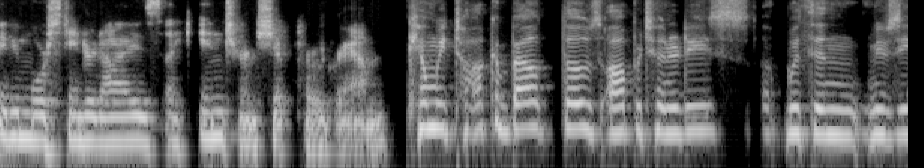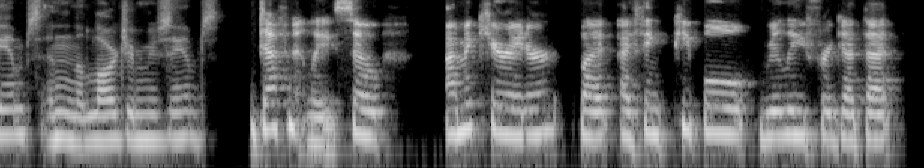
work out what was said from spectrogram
maybe more standardized like internship program can we talk about those opportunities within museums and the larger museums Definitely. So I'm a curator, but I think people really forget that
